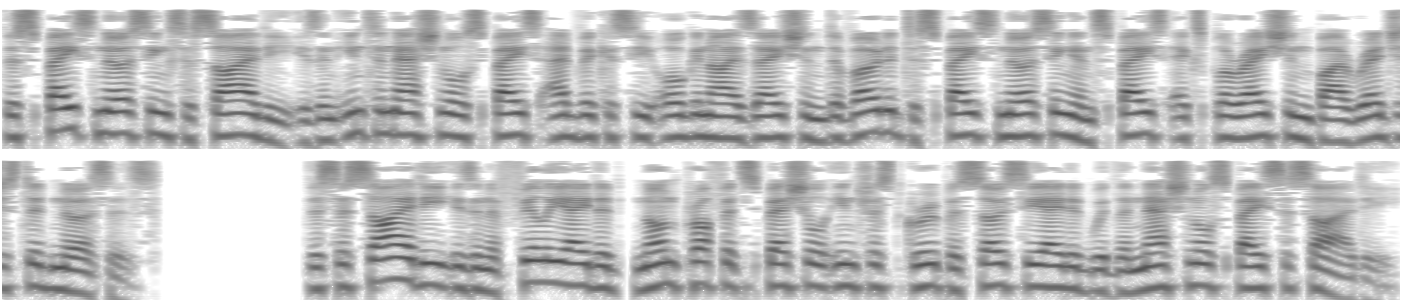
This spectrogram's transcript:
The Space Nursing Society is an international space advocacy organization devoted to space nursing and space exploration by registered nurses. The Society is an affiliated, non-profit special interest group associated with the National Space Society.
